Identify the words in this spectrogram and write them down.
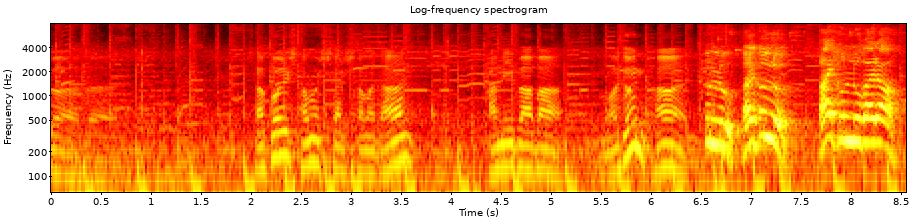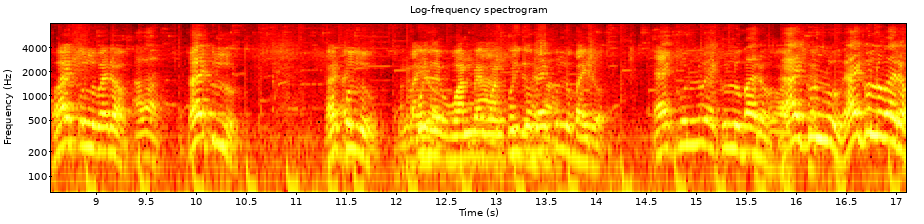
বাবা। সকল সমস্যার সমাধান আমি বাবা মদন খান। কুল্লু ওই কুল্লু ভাই কুল্লু বাইরা। ওই কুল্লু বাইর। আবার এই কুল্লু। এই কুল্লু। ওয়ান বাই ওয়ান কই তো এই কুল্লু ভাই বাইর। এই কুল্লু এই কুল্লু বাইরো। এই কুল্লু এই কুল্লু বাইরো।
